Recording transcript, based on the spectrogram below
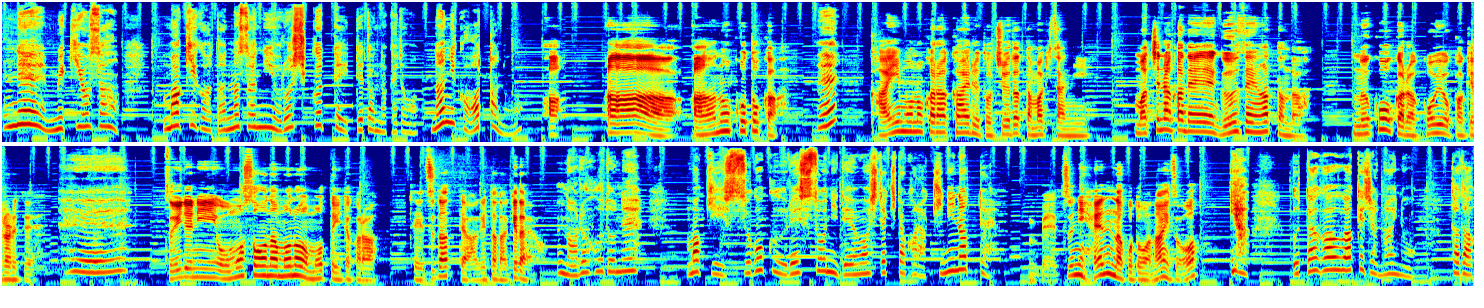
ねえみきおさん。マキが旦那さんによろしくって言ってたんだけど何かあったの？あ、ああ、あのことか。え？買い物から帰る途中だったマキさんに、街中で偶然会ったんだ。向こうから声をかけられて、へついでに重そうなものを持っていたから、手伝ってあげただけだよ。えなるほどねマキすごく嬉しそうに電話してきたから気になって別に変なことはないぞ。疑うわけじゃないの。ただ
